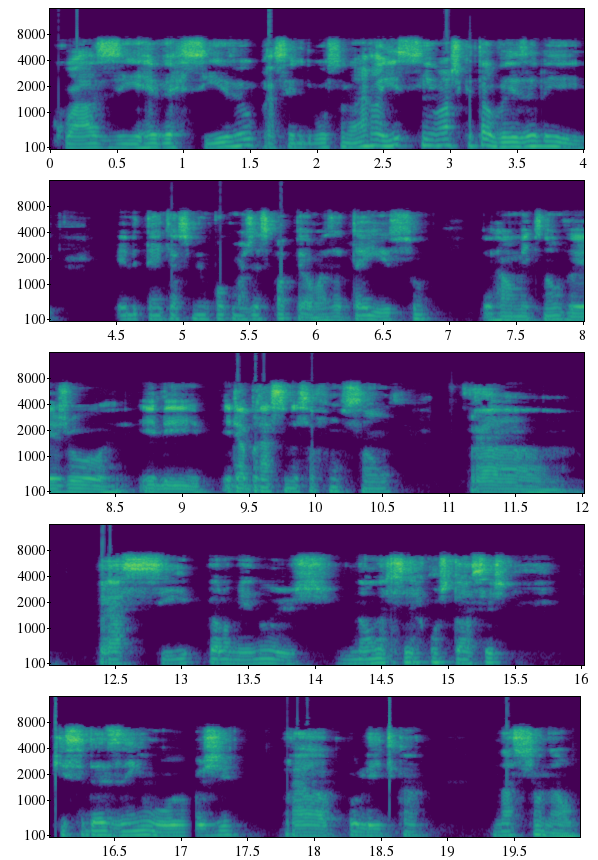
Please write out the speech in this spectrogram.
quase irreversível para ser do Bolsonaro, aí sim eu acho que talvez ele, ele tente assumir um pouco mais desse papel, mas até isso eu realmente não vejo ele, ele abraçando essa função para si, pelo menos não nas circunstâncias que se desenham hoje para a política nacional.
